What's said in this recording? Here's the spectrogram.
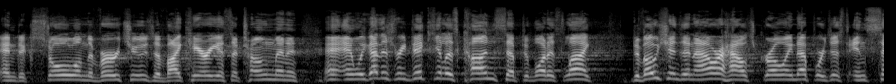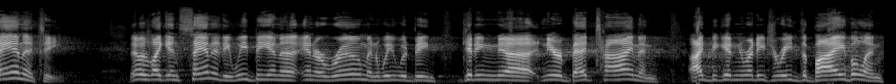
and extol on the virtues of vicarious atonement. And, and we got this ridiculous concept of what it's like. Devotions in our house growing up were just insanity. It was like insanity. We'd be in a, in a room and we would be getting uh, near bedtime and I'd be getting ready to read the Bible, and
